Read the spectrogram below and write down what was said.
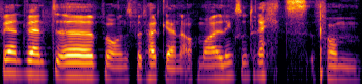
Während, während äh, bei uns wird halt gerne auch mal links und rechts vom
